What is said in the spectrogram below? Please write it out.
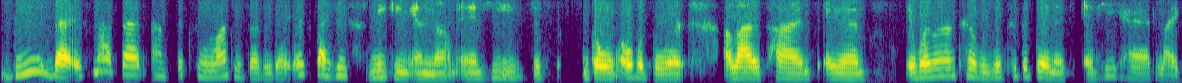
these that it's not that i'm fixing lunches every day it's that he's sneaking in them and he's just going overboard a lot of times. And it wasn't until we went to the dentist and he had like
